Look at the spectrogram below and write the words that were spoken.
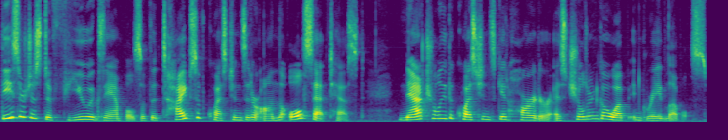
These are just a few examples of the types of questions that are on the OLSAT test. Naturally, the questions get harder as children go up in grade levels.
